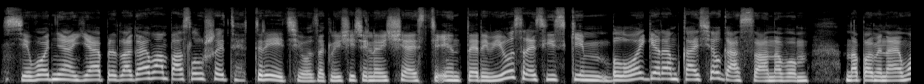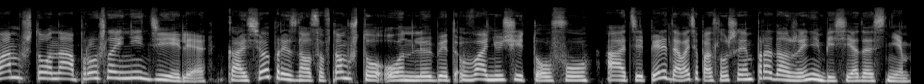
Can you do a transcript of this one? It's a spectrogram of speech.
Сегодня я предлагаю вам послушать третью заключительную часть интервью с российским блогером Касё Гасановым. Напоминаю вам, что на прошлой неделе Касё признался в том, что он любит вонючий тофу. А теперь давайте послушаем продолжение беседы с ним.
